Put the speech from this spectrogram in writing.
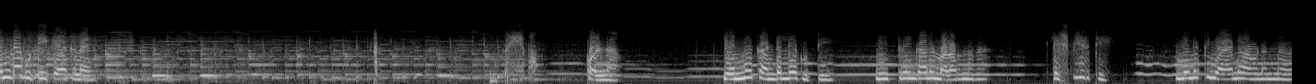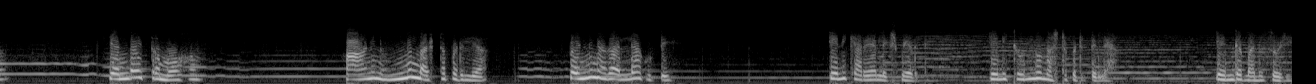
എന്താ കുട്ടി കേക്കണേ പ്രേമം. കൊള്ളാം. എന്നെ കണ്ടല്ലേ കുട്ടി? നീ ഇത്രയും കാലം വളർന്നത്. നിനക്ക് ഞാനാവണമെന്ന് എന്താ ഇത്ര മോഹം? ആണിനൊന്നും നഷ്ടപ്പെടില്ല. പെണ്ണിനതല്ല കുട്ടി. എനിക്കറിയാം ലക്ഷ്മി എടുത്തി എനിക്കൊന്നും നഷ്ടപ്പെട്ടിട്ടില്ല. എന്റെ മനസ്സൊഴി.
